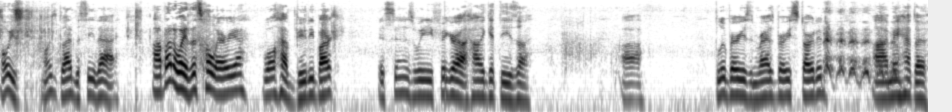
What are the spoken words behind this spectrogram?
always, always glad to see that. Uh, by the way, this whole area will have beauty bark as soon as we figure out how to get these uh, uh, blueberries and raspberries started I may have to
